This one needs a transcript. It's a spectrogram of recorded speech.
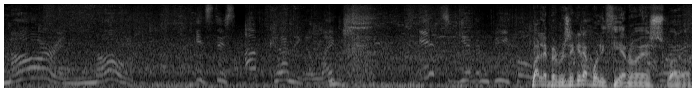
More and more. It's this upcoming election. It's giving people Vale, pero pensé que era policía, no es... Vale,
